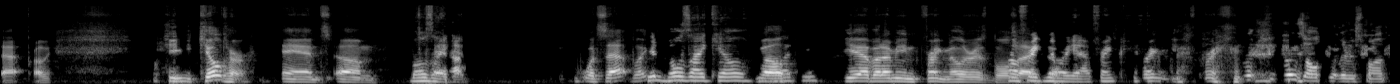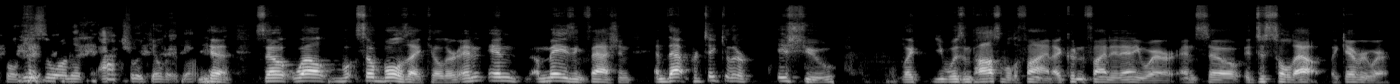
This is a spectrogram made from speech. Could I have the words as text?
that probably he killed her. And um, Bullseye did. what's that, Blake? Didn't Bullseye kill? Well, Elektra? Yeah, but I mean Frank Miller is oh, bullseye. oh, Frank Miller. Yeah, Frank. Frank, Frank, He's ultimately responsible. He's the one that actually killed her. Yeah. yeah. So well, so Bullseye killed her, and in amazing fashion. And that particular issue, like, it was impossible to find. I couldn't find it anywhere, and so it just sold out like everywhere.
